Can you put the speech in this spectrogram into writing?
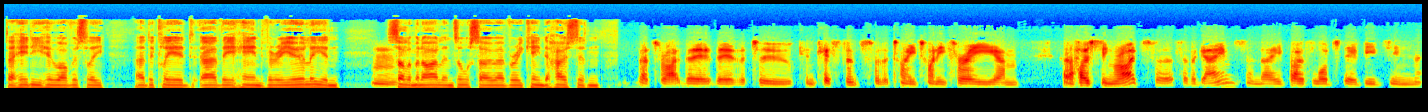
Tahiti, who obviously uh, declared uh, their hand very early, and mm. Solomon Islands also are very keen to host it. And that's right. They're they're the two contestants for the 2023 um, hosting rights for for the games, and they both lodged their bids in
